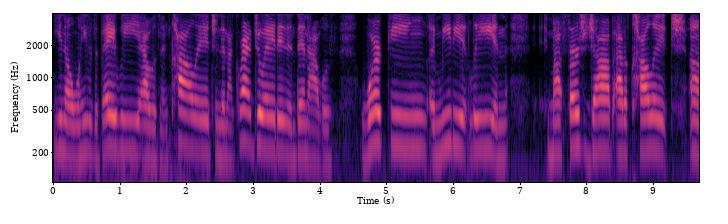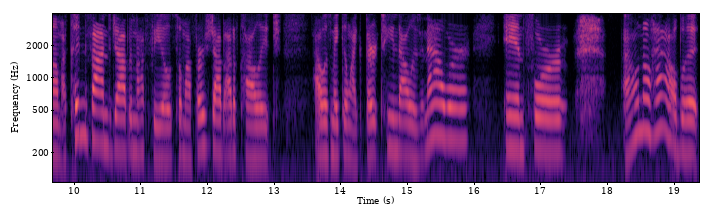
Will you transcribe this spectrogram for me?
you know, when he was a baby, I was in college and then I graduated and then I was working immediately and my first job out of college, um, I couldn't find a job in my field. So my first job out of college, I was making like $13 an hour. And for, I don't know how, but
